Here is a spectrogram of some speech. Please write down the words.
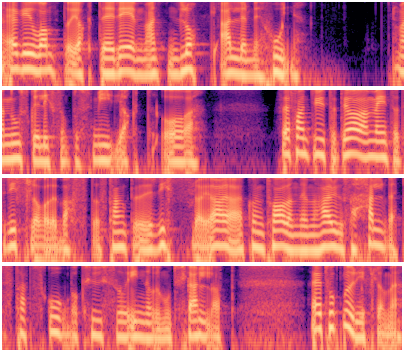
jeg er jo vant til å jakte rev med enten lokk eller med hund. Men nå skulle jeg liksom på smygjakt. Og, så jeg fant ut at ja, jeg mente at rifla var det beste. Og Så tenkte jeg rifla, ja ja, jeg kan jo ta den med, men her er jo så helvetes tett skog bak huset og innover mot fjellet at jeg tok nå rifla med.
